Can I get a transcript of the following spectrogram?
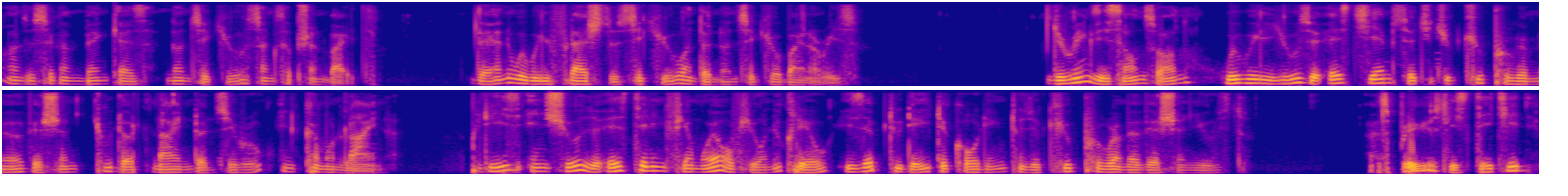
and the second bank as non-secure thanks option byte. Then we will flash the secure and the non-secure binaries. During this hands-on, we will use the STM32Cube Programmer version 2.9.0 in command line. Please ensure the ST-Link firmware of your Nucleo is up to date according to the Cube Programmer version used. As previously stated,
